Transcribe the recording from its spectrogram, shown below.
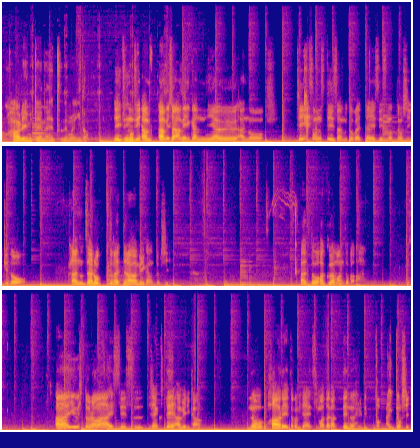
ハーレーみたいなやつでもいいの？で、全然アメアメそれアメリカンに合う、あの、ジェイソン・ステイサムとかやったら SS 乗ってほしいけど、あの、ザ・ロックとかやったらアメリカン乗ってほしい。あと、アクアマンとか。ああいう人らは SS じゃなくてアメリカンのハーレーとかみたいなやつにまたがってのヘルでドーン行ってほしい。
